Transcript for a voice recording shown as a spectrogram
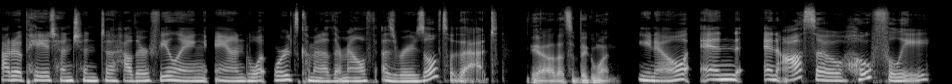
How to pay attention to how they're feeling and what words come out of their mouth as a result of that. Yeah, that's a big one. you know and and also hopefully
